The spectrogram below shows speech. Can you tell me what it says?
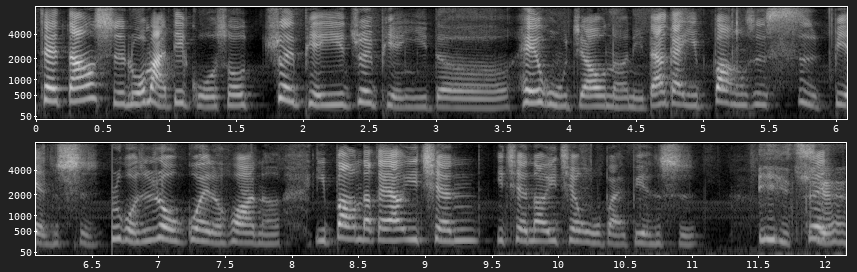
在当时罗马帝国的时候，最便宜最便宜的黑胡椒呢，你大概一磅是四便士。如果是肉桂的话呢，一磅大概要一千一千到一千五百便士，一千，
